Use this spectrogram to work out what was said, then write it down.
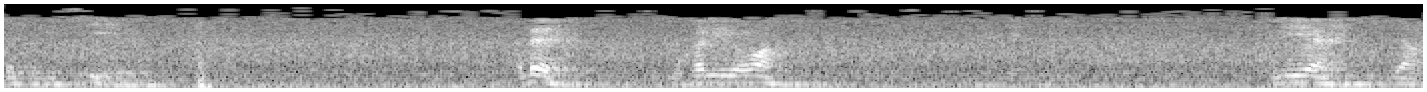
Saya kecil Ada? Bukhari rumah? Ini ya, yang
